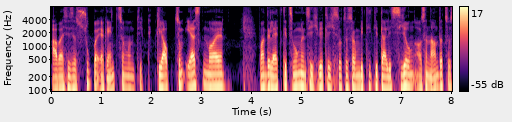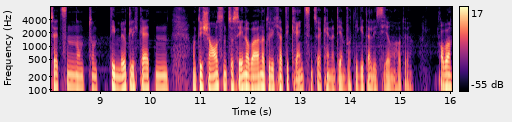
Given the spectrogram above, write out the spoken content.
aber es ist eine super Ergänzung und ich glaube, zum ersten Mal waren die Leute gezwungen, sich wirklich sozusagen mit Digitalisierung auseinanderzusetzen und, und die Möglichkeiten und die Chancen zu sehen, aber auch natürlich hat die Grenzen zu erkennen, die einfach Digitalisierung hat. Ja. Aber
